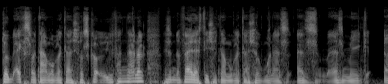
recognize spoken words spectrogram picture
több extra támogatáshoz juthatnának, viszont a fejlesztési támogatásokban ez, ez, ez még uh,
